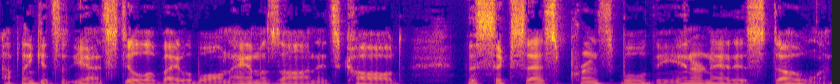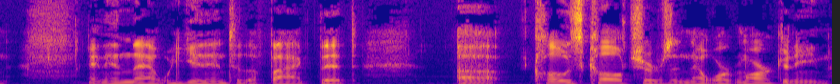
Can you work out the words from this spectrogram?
I think it's, yeah, it's still available on Amazon. It's called The Success Principle The Internet is Stolen. And in that, we get into the fact that, uh, closed cultures and network marketing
